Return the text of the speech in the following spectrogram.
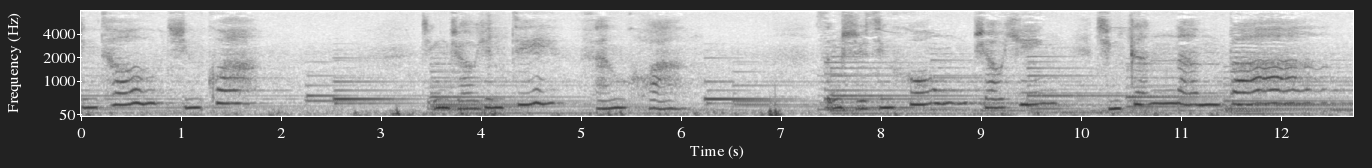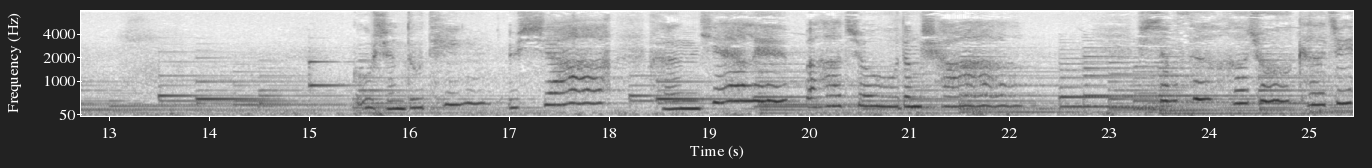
心头牵挂，今朝眼底繁华。曾是惊鸿照影，情根难拔。孤山独听雨下，寒夜里把酒当茶。相思何处可寄？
